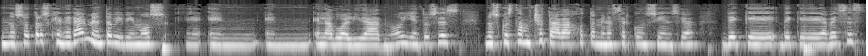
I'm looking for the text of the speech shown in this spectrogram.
nosotros generalmente vivimos eh, en, la dualidad, ¿no? Y entonces nos cuesta mucho trabajo también hacer conciencia de que, de que a veces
